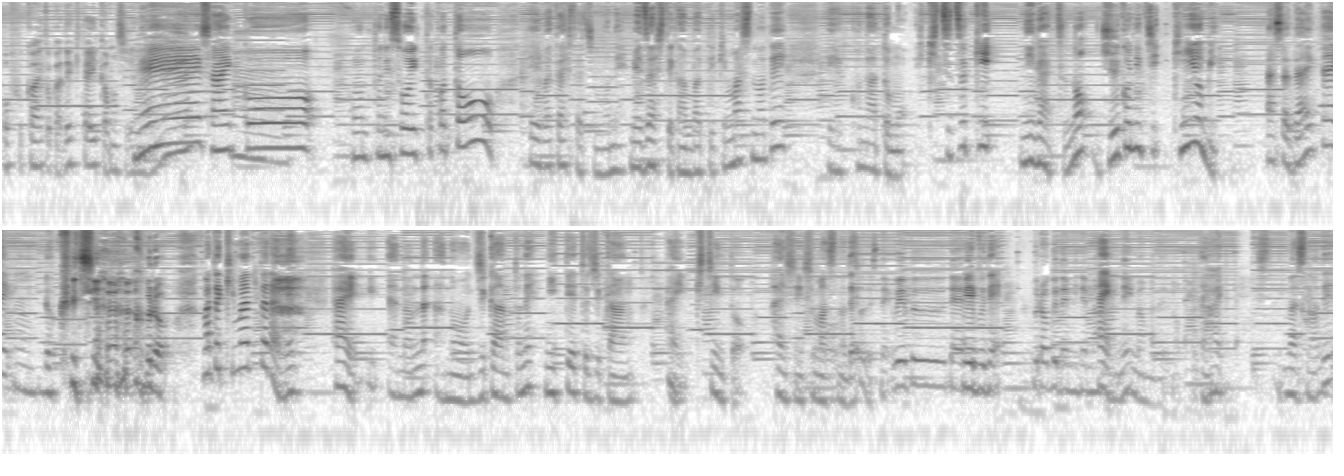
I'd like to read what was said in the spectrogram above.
オフ会とかできたらいいかもしれないね。ねえ最高、本当にそういったことを、えー私たちもね目指して頑張っていきますので、えーこの後も引き続き2月の15日金曜日朝だいたいん。6時頃。また決まったらねはいいあのなあの時間とね日程と時間はいきちんと配信しますので。そうですね。ウェブでウェブで。ブログで見れますね、はい。今までの。はい、いますので、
